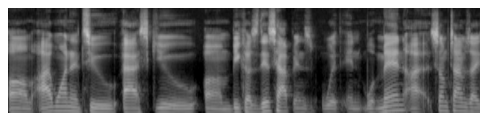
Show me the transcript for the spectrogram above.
um, I wanted to ask you um, because this happens with in with men. I, sometimes I,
